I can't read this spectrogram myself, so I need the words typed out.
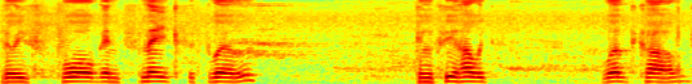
There is frog and snakes as well. You can see how it's well carved.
